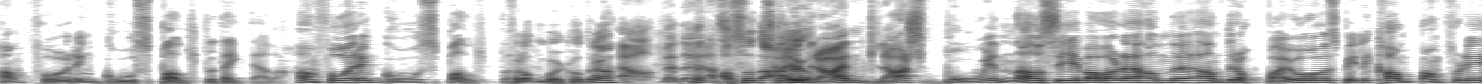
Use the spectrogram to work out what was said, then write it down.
Han får en god spalte, tenkte jeg da. Han får en god spalte. For at han boikotter, ja? Ja, men, Men altså, altså, det skal er du jo- dra en Lars Bohin da og si Hva var det? Han, han droppa jo å spille kamp, han, fordi,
